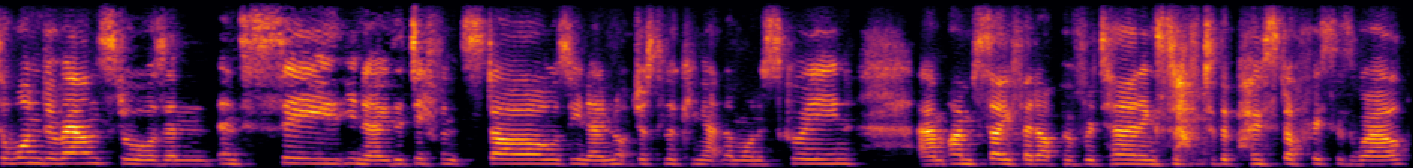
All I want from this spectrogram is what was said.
to wander around stores and and to see you know the different styles you know not just looking at them on a screen. Um, i'm so fed up of returning stuff to the post office as well.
